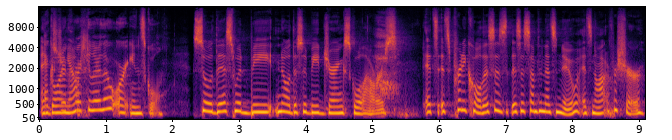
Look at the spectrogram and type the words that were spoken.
and going out. Extracurricular though, or in school? So this would be no, this would be during school hours. It's it's pretty cool. This is this is something that's new. It's not for sure,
